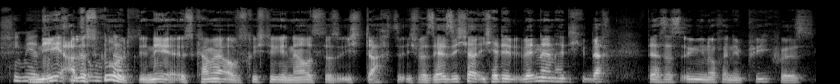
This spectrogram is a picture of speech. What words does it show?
Schien mir jetzt Nee, alles gut. Nee, es kam ja aufs Richtige hinaus. Dass ich dachte, ich war sehr sicher, ich hätte, wenn dann hätte ich gedacht, dass das irgendwie noch in den Prequels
